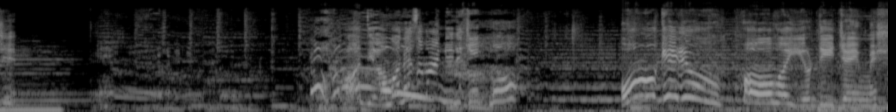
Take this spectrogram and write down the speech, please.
geçici. Hadi ama ne zaman gelecek bu? O mu geliyor? Oh hayır diyeceğimmiş.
